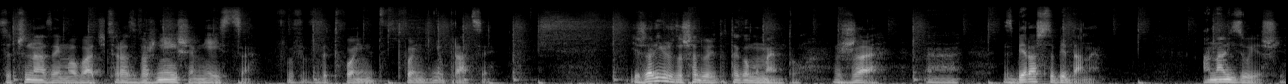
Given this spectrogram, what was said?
zaczyna zajmować coraz ważniejsze miejsce w, w, w, twoim, w Twoim dniu pracy. Jeżeli już doszedłeś do tego momentu, że e, zbierasz sobie dane, analizujesz je,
